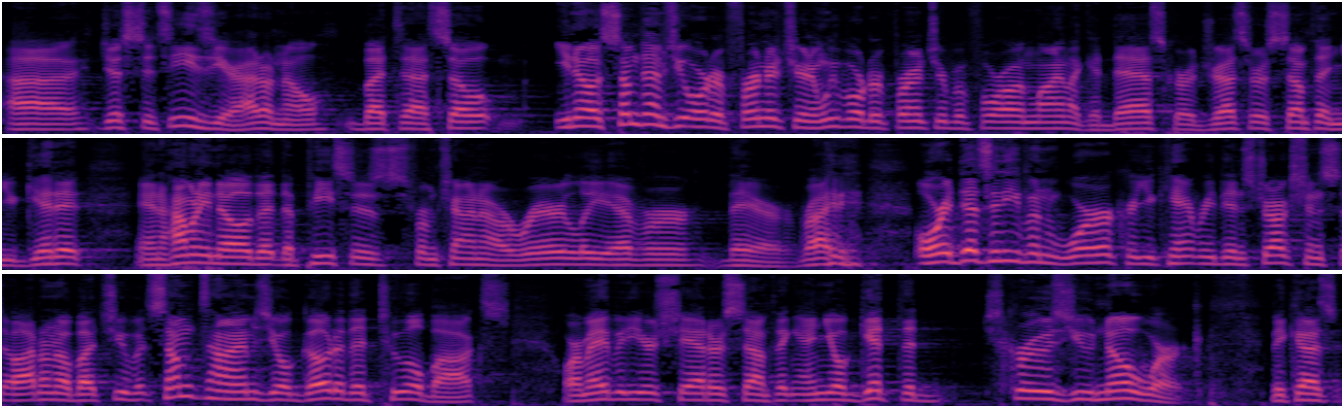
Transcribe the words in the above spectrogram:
uh, just it's easier. I don't know. But uh, so you know, sometimes you order furniture, and we've ordered furniture before online, like a desk or a dresser or something. You get it, and how many know that the pieces from China are rarely ever there, right? Or it doesn't even work, or you can't read the instructions. So I don't know about you, but sometimes you'll go to the toolbox, or maybe to your shed or something, and you'll get the screws you know work. Because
